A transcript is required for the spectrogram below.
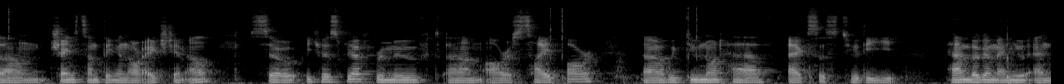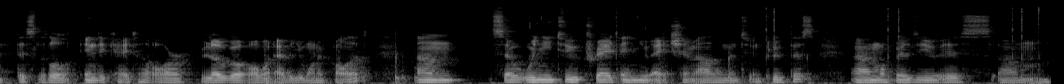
um, change something in our HTML. So because we have removed um, our sidebar, uh, we do not have access to the hamburger menu and this little indicator or logo or whatever you want to call it. Um, so we need to create a new HTML element to include this. Um, what we'll do is um,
